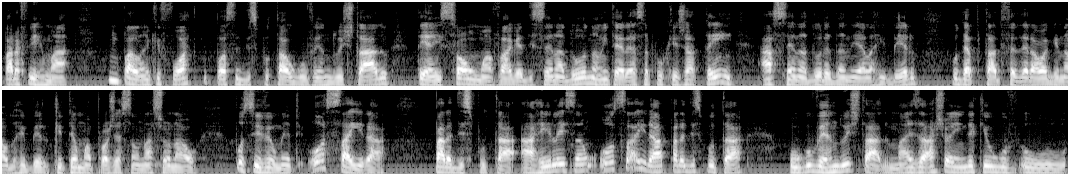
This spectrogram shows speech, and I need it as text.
para firmar um palanque forte que possa disputar o governo do Estado. Tem aí só uma vaga de senador, não interessa porque já tem a senadora Daniela Ribeiro, o deputado federal Agnaldo Ribeiro, que tem uma projeção nacional, possivelmente ou sairá para disputar a reeleição ou sairá para disputar o governo do Estado. Mas acho ainda que o, o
